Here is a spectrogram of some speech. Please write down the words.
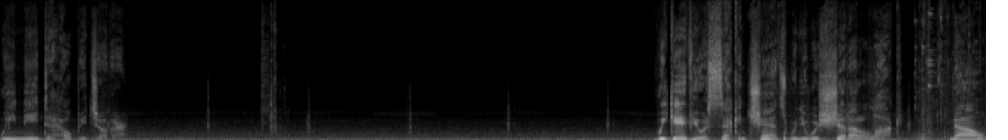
we need to help each other. We gave you a second chance when you were shit out of luck. Now,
